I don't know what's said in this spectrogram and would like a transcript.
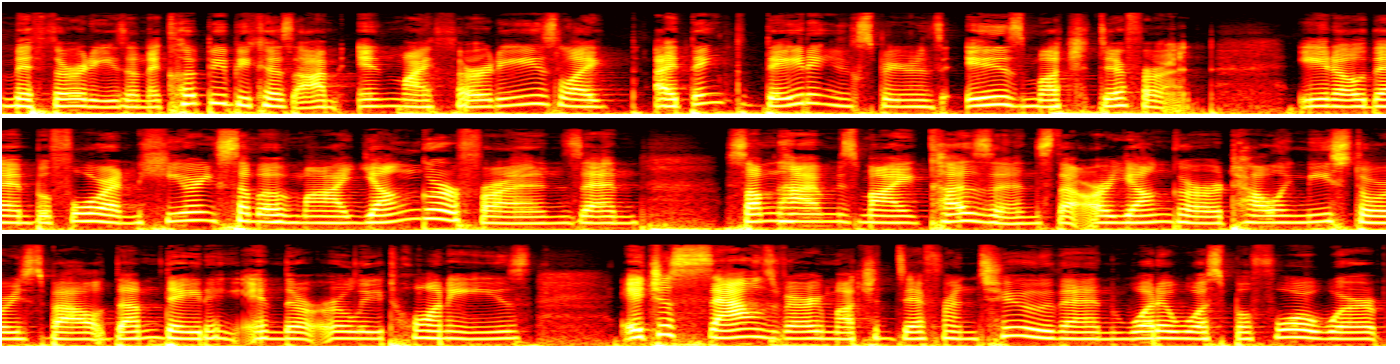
mid 30s and it could be because I'm in my 30s like I think the dating experience is much different you know than before and hearing some of my younger friends and sometimes my cousins that are younger telling me stories about them dating in their early 20s it just sounds very much different too than what it was before where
